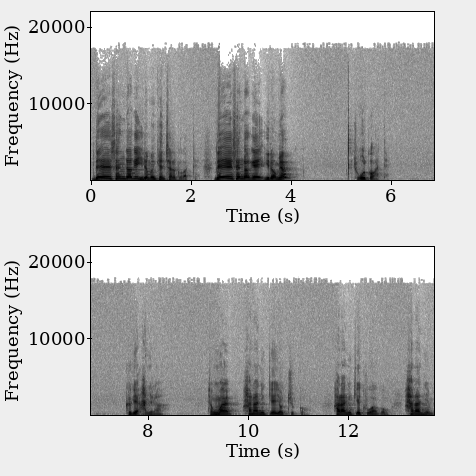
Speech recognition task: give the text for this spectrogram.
내 생각에 이러면 괜찮을 것 같아. 내 생각에 이러면 좋을 것 같아. 그게 아니라 정말 하나님께 여쭙고 하나님께 구하고 하나님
